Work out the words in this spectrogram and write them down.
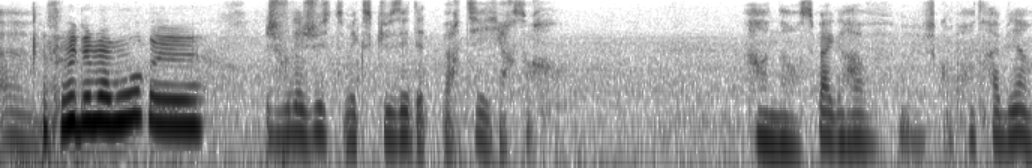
Euh, Ça fait des mamours et... je voulais juste m'excuser d'être partie hier soir. Oh non, c'est pas grave, je comprends très bien.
